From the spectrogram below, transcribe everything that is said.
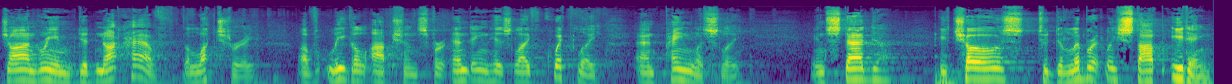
John Rehm did not have the luxury of legal options for ending his life quickly and painlessly. Instead, he chose to deliberately stop eating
